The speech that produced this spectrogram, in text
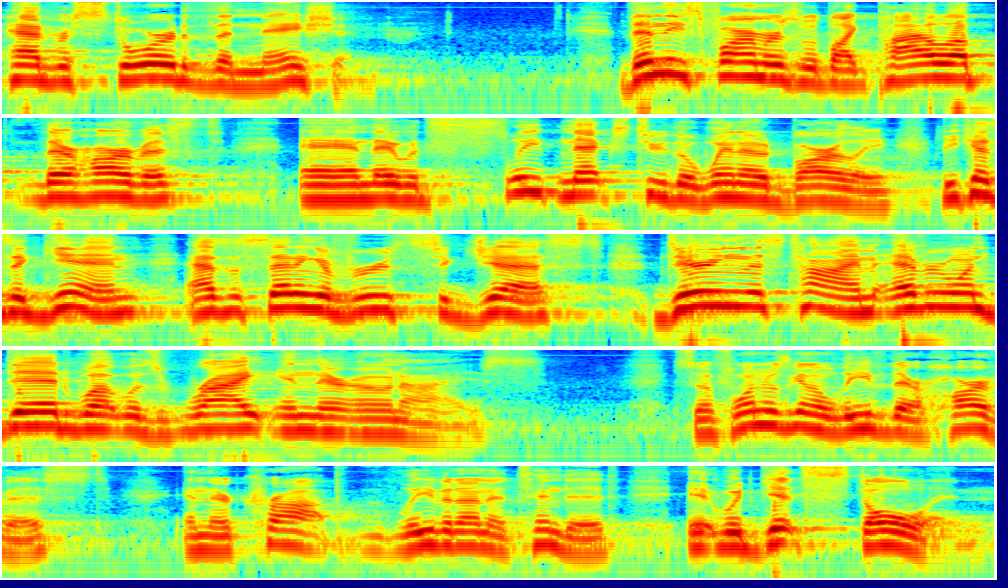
had restored the nation. Then these farmers would like pile up their harvest and they would sleep next to the winnowed barley. Because again, as the setting of Ruth suggests, during this time, everyone did what was right in their own eyes. So if one was going to leave their harvest and their crop, leave it unattended, it would get stolen.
